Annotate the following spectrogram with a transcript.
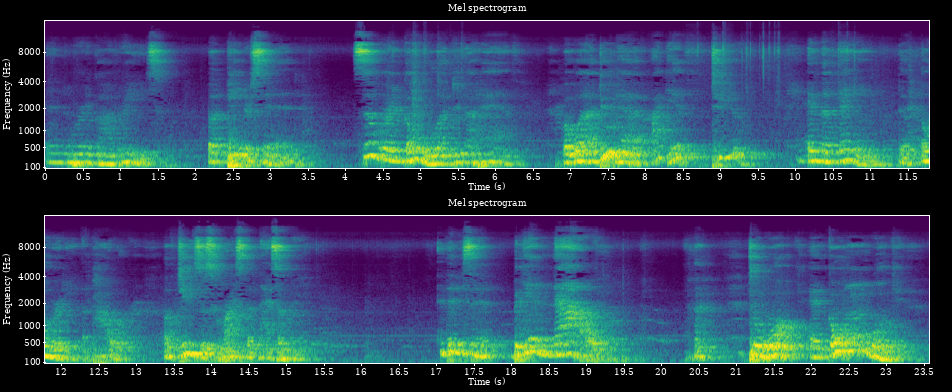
And the word of God reads, But Peter said, Silver and gold I do not have, but what I do have I give to you. In the name, the authority, the power of Jesus Christ the Nazarene. And then he said, Begin now to walk and go on walking.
